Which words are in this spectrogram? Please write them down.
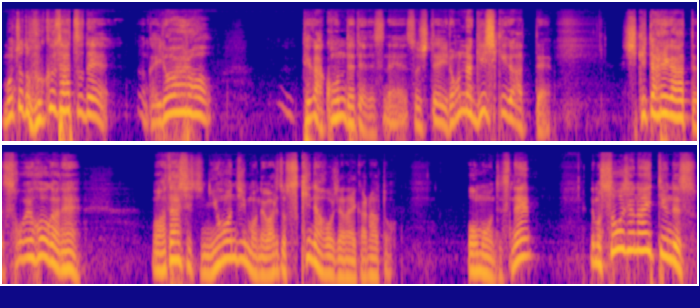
もうちょっと複雑でなんかいろいろ手が込んでてですねそしていろんな儀式があってしきたりがあってそういう方がね私たち日本人もね割と好きな方じゃないかなと思うんですね。でもそうじゃないって言うんです。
